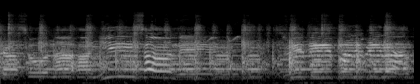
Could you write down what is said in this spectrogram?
Caso na Anizone, we people be not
